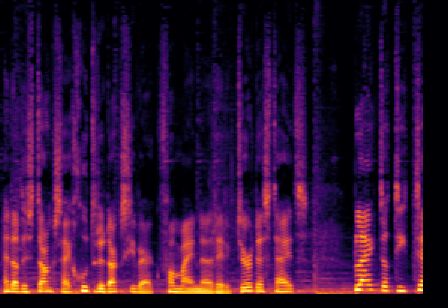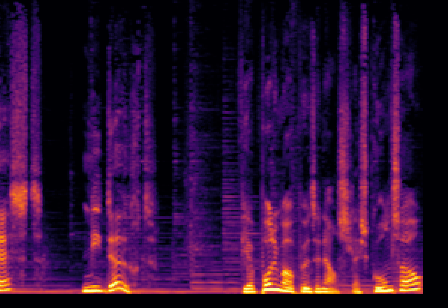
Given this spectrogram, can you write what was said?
en dat is dankzij goed redactiewerk van mijn eh, redacteur destijds, blijkt dat die test niet deugt. Via polymo.nl slash gonzo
